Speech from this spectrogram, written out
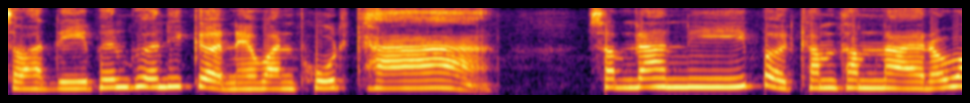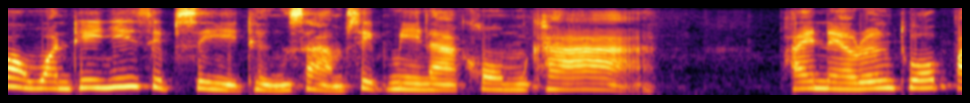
สวัสดีเพื่อนๆที่เกิดในวันพุธค่ะ สัปดาห์นี้เปิดคำทำนายระหว่างวันที่ 24 ถึง 30 มีนาคมค่ะไพ่ในเรื่องทั่วไป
